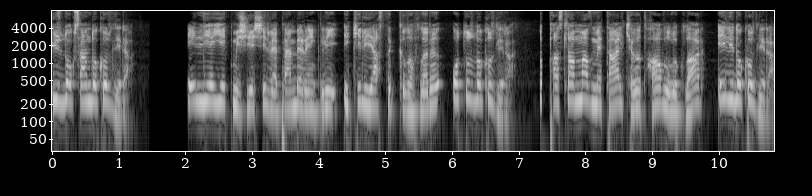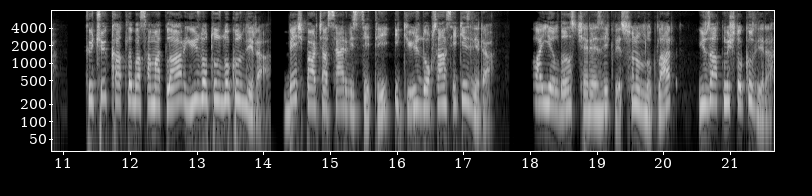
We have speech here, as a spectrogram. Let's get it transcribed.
199 lira. 50'ye 70 yeşil ve pembe renkli ikili yastık kılıfları 39 lira. Paslanmaz metal kağıt havluluklar 59 lira. Küçük katlı basamaklar 139 lira. 5 parça servis seti 298 lira. Ay yıldız çerezlik ve sunumluklar 169 lira.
